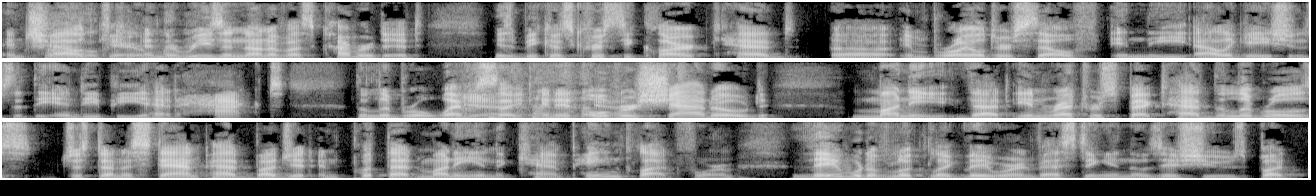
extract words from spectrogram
and childcare. Child and the reason none of us covered it is because Christy Clark had uh, embroiled herself in the allegations that the NDP had hacked the Liberal website, yeah. and it yeah. overshadowed money that, in retrospect, had the Liberals just done a stand pat budget and put that money in the campaign platform, they would have looked like they were investing in those issues. But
